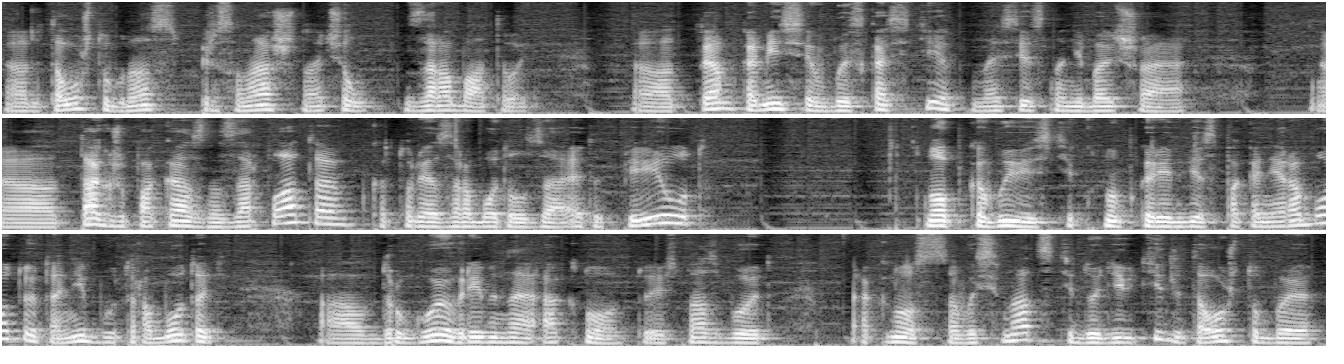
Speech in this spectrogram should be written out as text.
для того, чтобы у нас персонаж начал зарабатывать. Там комиссия в BSK сети, естественно, небольшая. А, также показана зарплата, которую я заработал за этот период. Кнопка «Вывести», кнопка «Реинвест» пока не работают, они будут работать а, в другое временное окно. То есть у нас будет окно с 18 до 9 для того, чтобы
